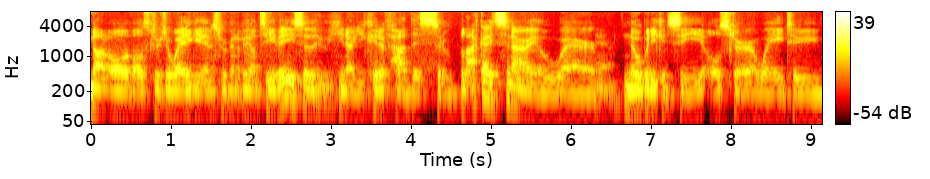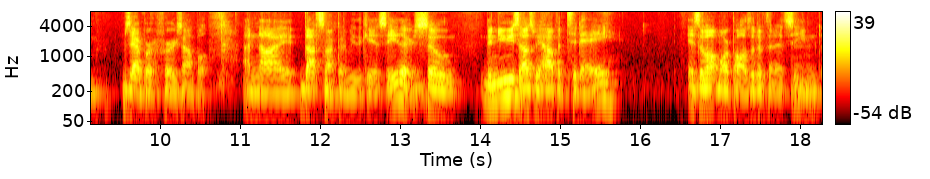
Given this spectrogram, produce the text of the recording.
not all of Ulster's away games were going to be on TV. So that, you know you could have had this sort of blackout scenario where Yeah. nobody could see Ulster away to Zebre, for example, and now that's not going to be the case either. Mm. So the news as we have it today is a lot more positive than it mm. seemed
